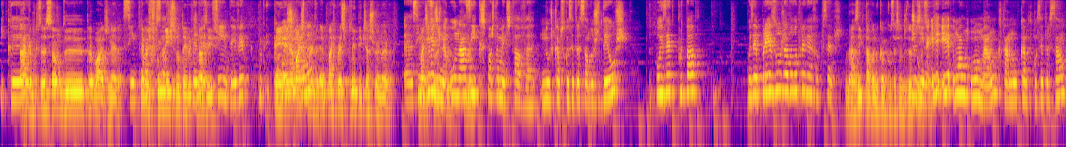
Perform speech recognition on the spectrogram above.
e que Ah, campos de concentração de trabalhos, não era? sim, Tem a ver trabalhos com comunistas, não tem a ver com os nazis. Sim, tem a ver porque Quem era mais, ela- mais presos políticos, acho eu, não era? Ah, sim, Mais mas imagina, que- o nazi não. que supostamente estava nos campos de concentração dos judeus, depois é deportado, depois é preso já da outra guerra, percebes? O nazi que estava no campo de concentração dos judeus, como imagina, assim? é, é um, um alemão que está no campo de concentração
